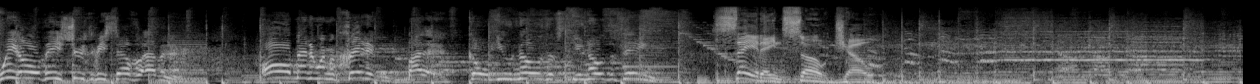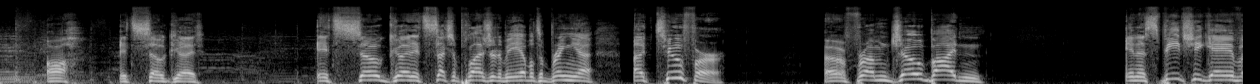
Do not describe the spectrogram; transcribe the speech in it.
We hold these truths to be self-evident. All men and women created by go. You know the you know the thing. Say it ain't so, Joe. oh, it's so good. It's so good. It's such a pleasure to be able to bring you a twofer uh, from Joe Biden in a speech he gave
